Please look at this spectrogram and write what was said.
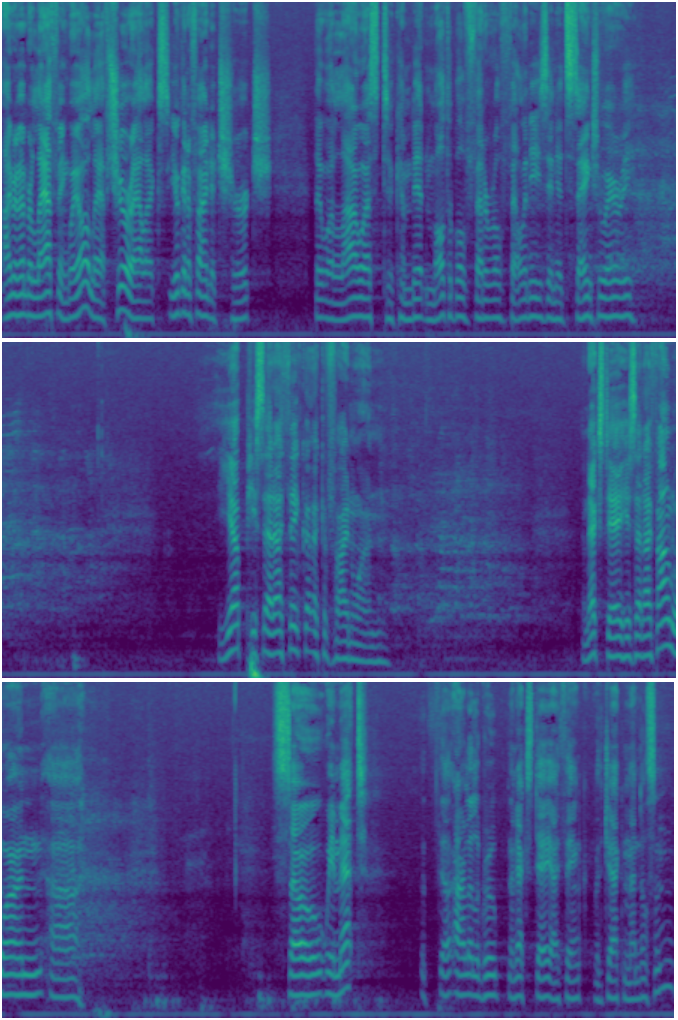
I remember laughing. We all laughed. Sure, Alex, you're going to find a church that will allow us to commit multiple federal felonies in its sanctuary? yep, he said, I think I could find one. The next day, he said, I found one. Uh, so we met the, our little group the next day, I think, with Jack Mendelsohn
